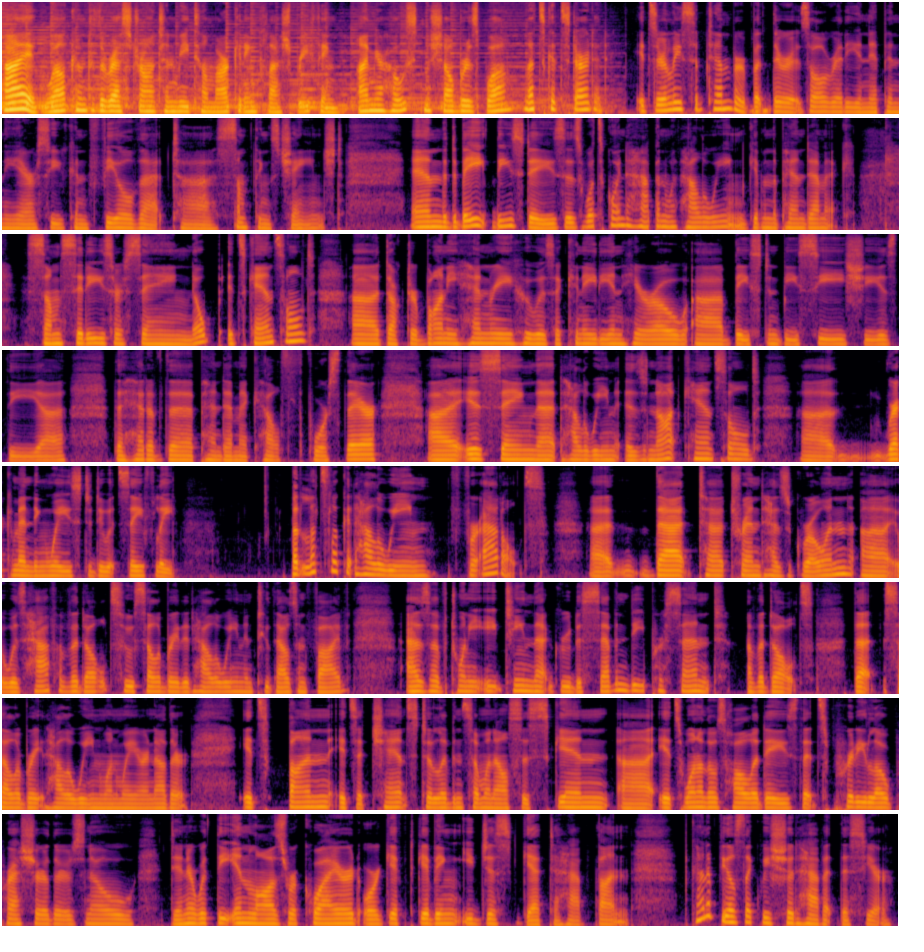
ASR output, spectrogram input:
Hi, welcome to the Restaurant and Retail Marketing Flash Briefing. I'm your host, Michelle Brisbois. Let's get started. It's early September, but there is already a nip in the air, so you can feel that uh, something's changed. And the debate these days is what's going to happen with Halloween given the pandemic. Some cities are saying, nope, it's canceled. Uh, Dr. Bonnie Henry, who is a Canadian hero uh, based in BC, she is the, uh, the head of the pandemic health force there, uh, is saying that Halloween is not canceled, uh, recommending ways to do it safely. But let's look at Halloween for adults. Uh, that uh, trend has grown. Uh, it was half of adults who celebrated Halloween in 2005. As of 2018, that grew to 70% of adults that celebrate Halloween one way or another. It's fun. It's a chance to live in someone else's skin. Uh, it's one of those holidays that's pretty low pressure. There's no dinner with the in laws required or gift giving. You just get to have fun kind of feels like we should have it this year.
